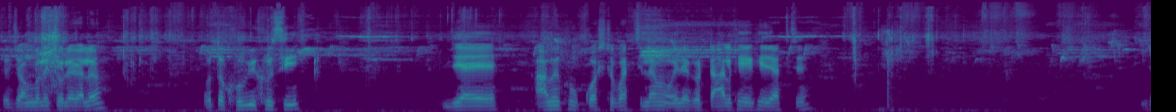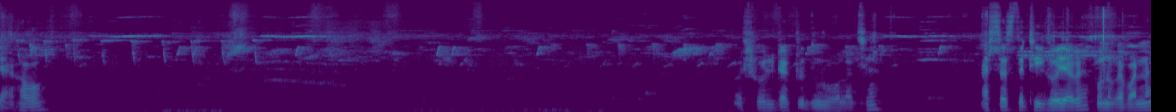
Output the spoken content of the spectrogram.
তো জঙ্গলে চলে গেল। ও তো খুবই খুশি যে আমি খুব কষ্ট পাচ্ছিলাম, ওই দেখো টাল খেয়ে খেয়ে যাচ্ছে। যা খাব ওর শরীরটা একটু দুর্বল আছে। আস্তে আস্তে ঠিক হয়ে যাবে, কোনো ব্যাপার না।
